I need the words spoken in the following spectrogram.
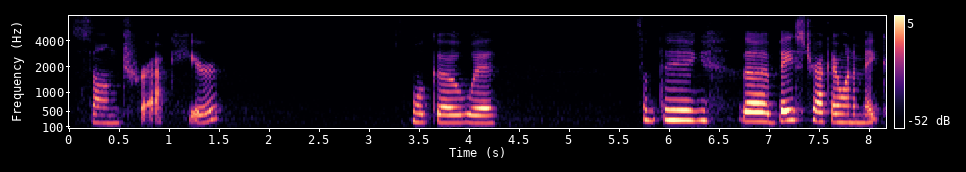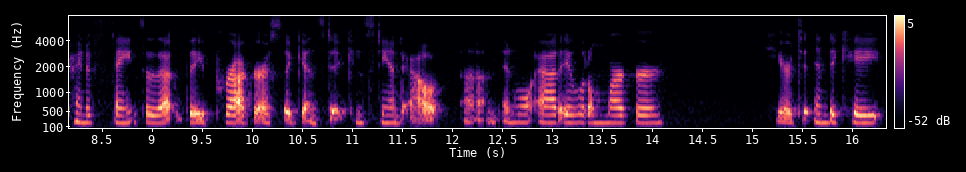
song track here. We'll go with something, the base track I want to make kind of faint so that the progress against it can stand out. Um, and we'll add a little marker here to indicate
